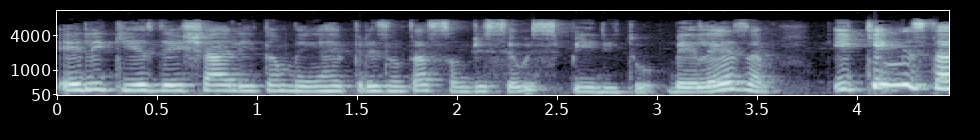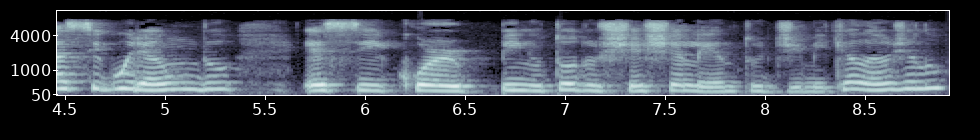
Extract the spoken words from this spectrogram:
ele quis deixar ali também a representação de seu espírito, beleza? E quem está segurando esse corpinho todo chechelento de Michelangelo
